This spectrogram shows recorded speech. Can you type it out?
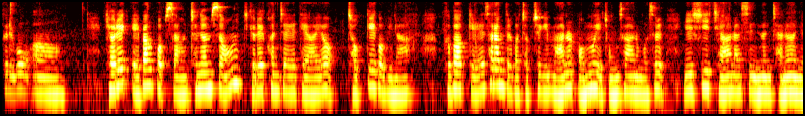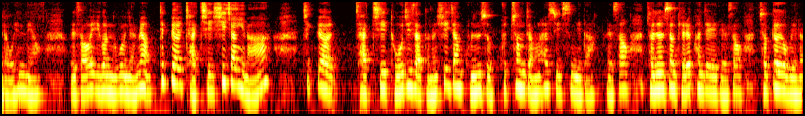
그리고 어, 결핵 예방법상 전염성 결핵 환자에 대하여 적개겁이나 그 밖에 사람들과 접촉이 많은 업무에 종사하는 것을 일시 제한할 수 있는 자는이라고 했네요. 그래서 이건 누구냐면 특별 자치 시장이나 특별 자치 도지사 또는 시장 군수, 구청장을 할 수 있습니다. 그래서 전염성 결핵 환자에 대해서 적격업이나,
